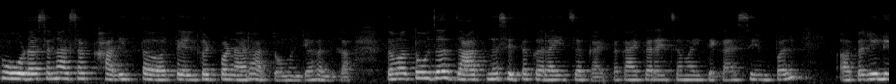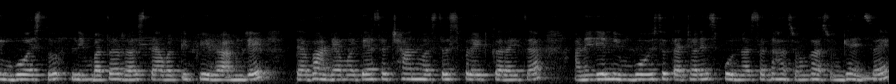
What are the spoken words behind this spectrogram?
थोडासा ना असा खाली त तेलकटपणा राहतो म्हणजे हलका. तर मग तो जर जात नसेल तर करायचं काय? तर काय करायचं माहिती आहे काय सिंपल आपला जो लिंबू असतो लिंबाचा रस त्यावरती पिळा म्हणजे त्या भांड्यामध्ये असं छान मस्त स्प्रेड करायचा आणि जे लिंबू असतो त्याच्यानेच पूर्ण असं घासून घासून घ्यायचं आहे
